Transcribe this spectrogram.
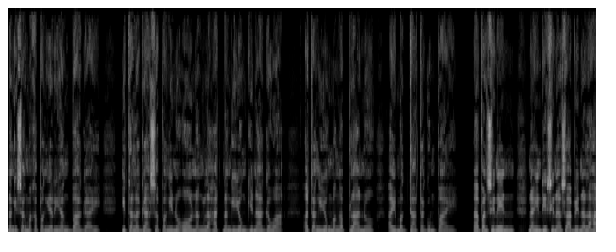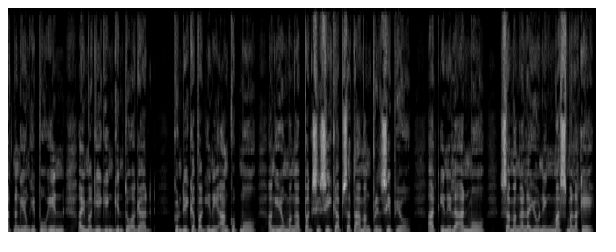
ng isang makapangyarihang bagay, italaga sa Panginoon ang lahat ng iyong ginagawa at ang iyong mga plano ay magtatagumpay. Pansinin na hindi sinasabi na lahat ng iyong hipuin ay magiging ginto agad, kundi kapag iniangkop mo ang iyong mga pagsisikap sa tamang prinsipyo at inilaan mo sa mga layuning mas malaki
